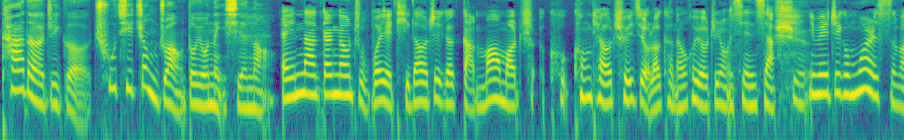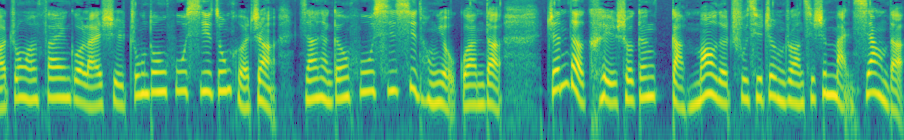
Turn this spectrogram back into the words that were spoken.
它的这个初期症状都有哪些呢？哎，那刚刚主播也提到这个感冒嘛，吹空空调吹久了可能会有这种现象，是因为这个 MERS 嘛，中文翻译过来是中东呼吸综合症，想想。跟呼吸系统有关的，真的可以说跟感冒的初期症症状其实蛮像的，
